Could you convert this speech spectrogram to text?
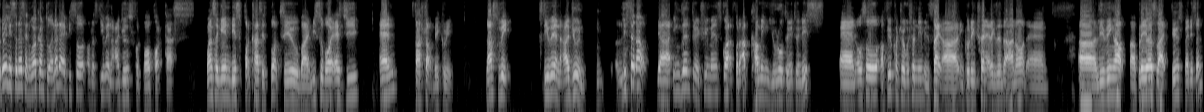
Good day, listeners, and welcome to another episode of the Stephen and Arjun's Football Podcast. Once again, this podcast is brought to you by Misuboy SG and Starstruck Bakery. Last week, Stephen and Arjun listed out their England 23-man squad for the upcoming Euro 2020s, and also a few controversial names inside, uh, including Trent Alexander-Arnold and uh, leaving out uh, players like James Maddison,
